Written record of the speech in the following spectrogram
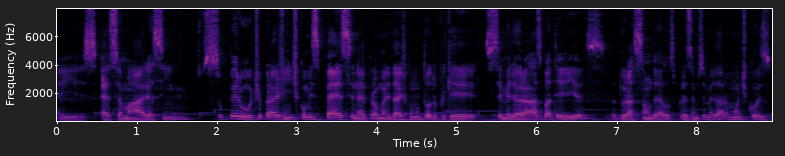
Isso. Essa é uma área, assim, super útil pra gente como espécie, né? Pra humanidade como um todo. Porque se você melhorar as baterias, a duração delas, por exemplo, você melhora um monte de coisa.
